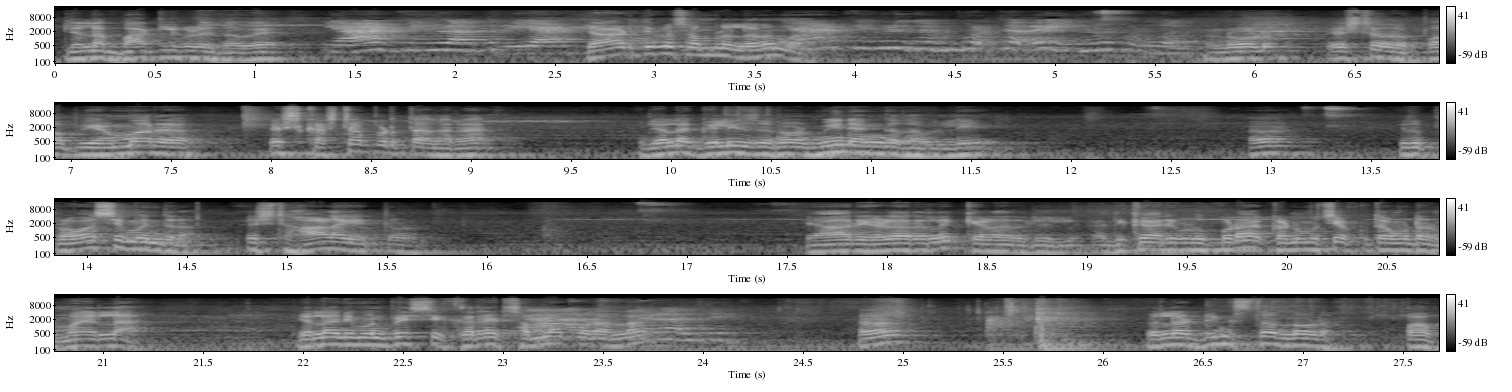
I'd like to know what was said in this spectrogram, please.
ಇಲ್ಲೆಲ್ಲ ಬಾಟ್ಲಿಗಳಿದ್ದಾವೆ ಎರಡ್ ತಿಂಗಳು ಸಂಬಳ ಇಲ್ಲ ನಮ್ಮ? ನೋಡು ಎಷ್ಟು ಪಾಪ. ಎಂ ಅಮ್ಮಾರು ಎಷ್ಟು ಕಷ್ಟಪಡ್ತಾ ಇದಾರೆ. ಇಲ್ಲೆಲ್ಲ ಗಲೀಜು ನೋಡಿ, ಮೀನು ಹೆಂಗೆ ಇಲ್ಲಿ? ಹಾಂ? ಇದು ಪ್ರವಾಸಿ ಮಂದಿರ, ಎಷ್ಟು ಹಾಳಾಗೈತೆ ನೋಡಿ. ಯಾರು ಹೇಳೋರೆಲ್ಲ ಕೇಳೋರಿಲ್ಲ ಅಧಿಕಾರಿಗಳು ಕೂಡ ಕಣ್ಣು ಮುಚ್ಚಿ ಕೂತ್ಕೊಂಡ್ಬಿಟ್ರಮ್ಮ ಎಲ್ಲ. ಎಲ್ಲ ನಿಮ್ಮನ್ನು ಬೇಸಿ ಕರೆಕ್ಟ್ ಸಂಬಳ ಕೊಡಲ್ಲ. ಹಾಂ? ಎಲ್ಲ ಡ್ರಿಂಕ್ಸ್ ತಂದು ನೋಡು, ಪಾಪ.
